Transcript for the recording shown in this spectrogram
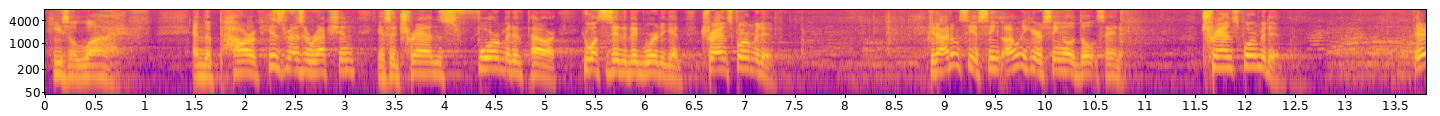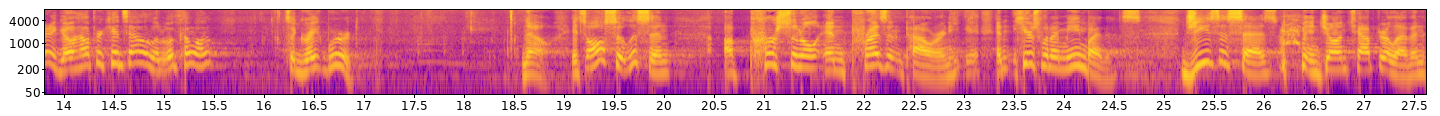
He's alive. And the power of his resurrection is a transformative power. Who wants to say the big word again? Transformative. You know, I don't see a single, I don't hear a single adult saying it. Transformative. There you go. Help your kids out a little bit. Come on. It's a great word. Now, it's also, listen, a personal and present power. And, he, and here's what I mean by this. Jesus says in John chapter 11,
